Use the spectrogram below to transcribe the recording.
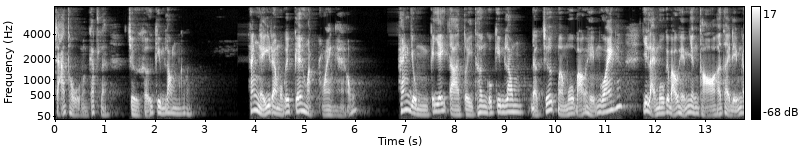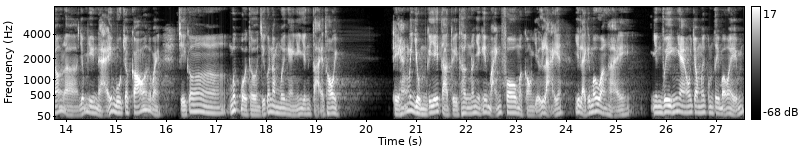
trả thù bằng cách là trừ khử kim long các bạn. Hắn nghĩ ra một cái kế hoạch hoàn hảo. Hắn dùng cái giấy tờ tùy thân của kim long đợt trước mà mua bảo hiểm quán á, với lại mua cái bảo hiểm nhân thọ ở thời điểm đó là giống như nể mua cho có các bạn. Chỉ có mức bồi thường chỉ có 50 ngàn nhân dân tệ thôi. Thì hắn mới dùng cái giấy tờ tùy thân đó những cái bản phô mà còn giữ lại á, với lại cái mối quan hệ nhân viên với nhau trong mấy công ty bảo hiểm,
